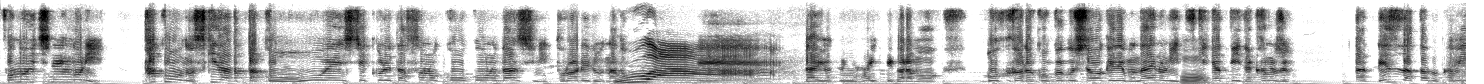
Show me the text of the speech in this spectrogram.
その1年後に他校の好きだった子を応援してくれたその高校の男子に取られるなど、うわえー大学に入ってからも僕から告白したわけでもないのにうん付き合っていた彼女がレズだったとカミン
